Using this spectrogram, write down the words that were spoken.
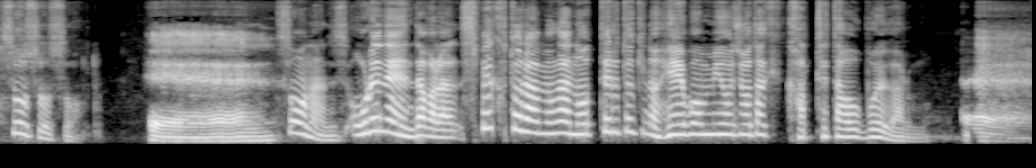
そうそうそう。へえ。そうなんです。俺ね、だから、スペクトラムが乗ってる時の平凡明星だけ買ってた覚えがあるもん。え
